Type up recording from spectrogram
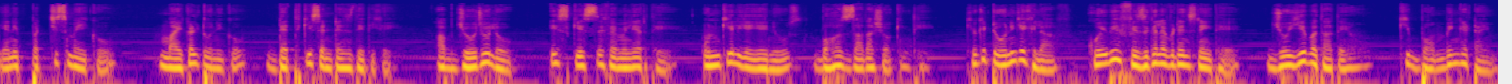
यानी 25 मई को, माइकल टोनी को डेथ की सेंटेंस दे दी गई। अब जो जो लोग इस केस से फेमिलियर थे, उनके लिए ये न्यूज़ बहुत ज़्यादा शॉकिंग थी। क्योंकि टोनी के खिलाफ कोई भी फ़िज़िकल एविडेंस नहीं थे, जो ये बताते हो कि बॉम्बिंग के टाइम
